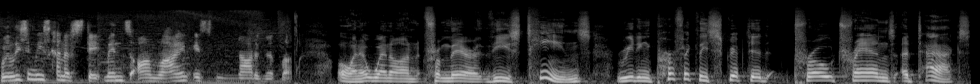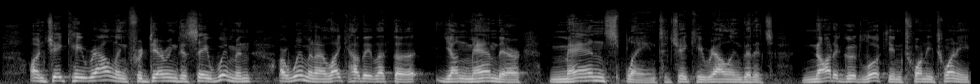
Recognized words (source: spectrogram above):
Releasing these kind of statements online is not a good look. Oh, and it went on from there. These teens reading perfectly scripted pro trans attacks on J.K. Rowling for daring to say women are women. I like how they let the young man there mansplain to J.K. Rowling that it's not a good look in 2020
